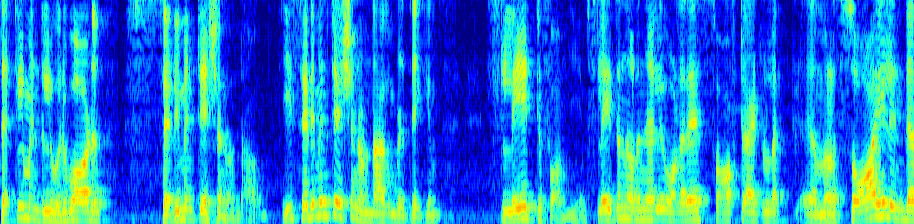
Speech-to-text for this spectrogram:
സെറ്റിൽമെന്റിൽ ഒരുപാട് സെഡിമെന്റേഷൻ ഉണ്ടാകും ഈ സെഡിമെന്റേഷൻ ഉണ്ടാകുമ്പോഴത്തേക്കും സ്ലേറ്റ് ഫോം ചെയ്യും. സ്ലേറ്റ് എന്ന് പറഞ്ഞാൽ വളരെ സോഫ്റ്റ് ആയിട്ടുള്ള നമ്മുടെ സോയിലിന്റെ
